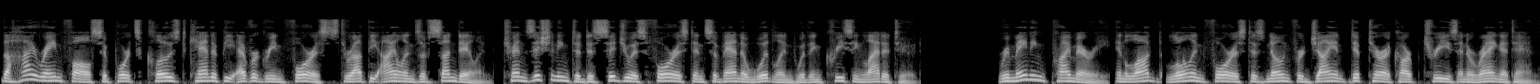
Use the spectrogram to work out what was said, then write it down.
The high rainfall supports closed canopy evergreen forests throughout the islands of Sundaland, transitioning to deciduous forest and savanna woodland with increasing latitude. Remaining primary in logged lowland forest is known for giant dipterocarp trees and orangutans.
